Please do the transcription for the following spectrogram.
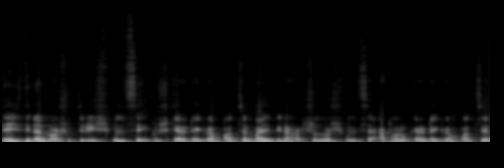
তেইশ দিনার নশো তিরিশ ফিলসে একুশ ক্যারেট এক গ্রাম পাচ্ছেন, বাইশ দিনার আটশো দশ ফিলসে আঠারো ক্যারেট এক গ্রাম পাচ্ছেন,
